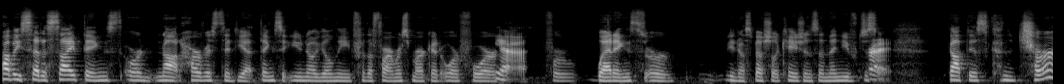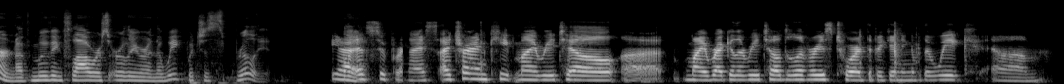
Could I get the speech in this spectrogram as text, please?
probably set aside things or not harvested yet things that you know you'll need for the farmers market or for yeah, for weddings or you know special occasions and then you've just right. got this con- churn of moving flowers earlier in the week which is really Yeah, Right. it's super nice. I try and keep my retail, uh, my regular retail deliveries toward the beginning of the week. Um,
